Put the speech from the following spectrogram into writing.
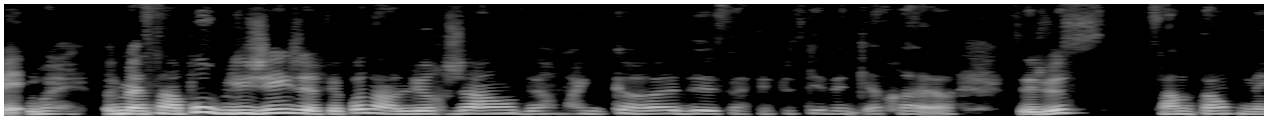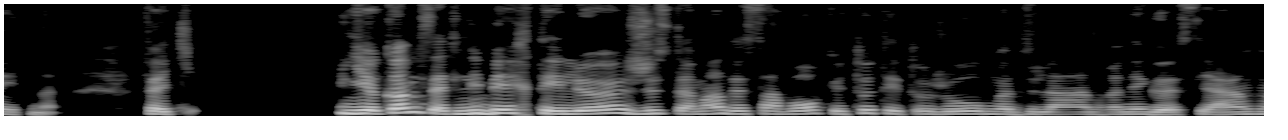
Mais ouais. je me sens pas obligée, je le fais pas dans l'urgence de Oh my God, ça fait plus que 24 heures. C'est juste, ça me tente maintenant. Fait que il y a comme cette liberté-là, justement, de savoir que tout est toujours modulable, renégociable,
